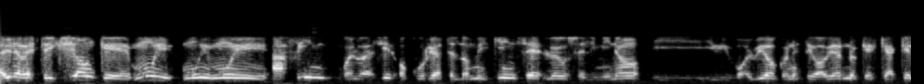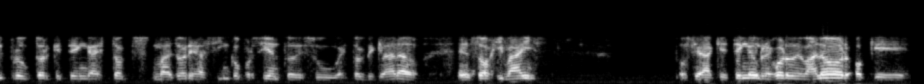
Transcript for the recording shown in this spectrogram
Hay una restricción que muy, muy, muy afín, vuelvo a decir, ocurrió hasta el 2015, luego se eliminó y volvió con este gobierno, que es que aquel productor que tenga stocks mayores a 5% de su stock declarado en soja y maíz, o sea, que tenga un resguardo de valor o que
